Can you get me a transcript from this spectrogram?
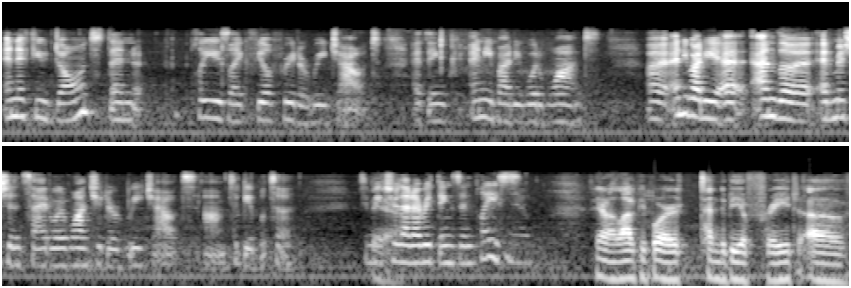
And if you don't then please like feel free to reach out. I think anybody would want uh, anybody at, on the admission side would want you to reach out um, to be able to to make sure that everything's in place. You know, a lot of people are tend to be afraid of.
